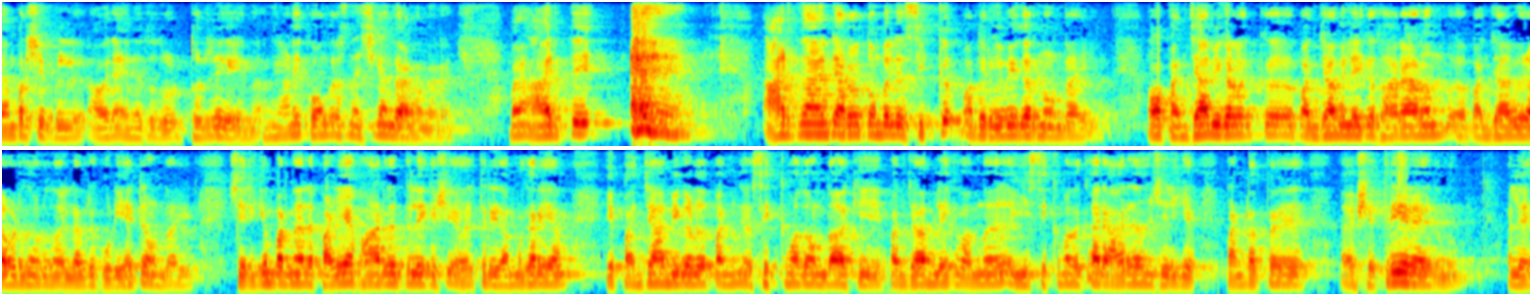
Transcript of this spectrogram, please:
മെമ്പർഷിപ്പിൽ അവരതിനകത്ത് തുടരുകയെന്ന് അങ്ങനെയാണ് ഈ കോൺഗ്രസ് നശിക്കാൻ കാരണം തന്നെ. ആയിരത്തി ആയിരത്തി തൊള്ളായിരത്തി അറുപത്തൊമ്പതിൽ സിഖ് മതരൂപീകരണം ഉണ്ടായി. അപ്പോൾ പഞ്ചാബികൾക്ക് പഞ്ചാബിലേക്ക് ധാരാളം പഞ്ചാബികൾ അവിടെ നിന്ന് ഇവിടുന്ന് എല്ലാവരും കുടിയേറ്റം ഉണ്ടായി. ശരിക്കും പറഞ്ഞാൽ പഴയ ഭാരതത്തിലേക്ക് ഒത്തിരി നമുക്കറിയാം ഈ പഞ്ചാബികൾ പഞ്ച സിഖ് മതം ഉണ്ടാക്കി പഞ്ചാബിലേക്ക് വന്ന് ഈ സിഖ് മതക്കാർ ആരായിരുന്നു ശരിക്കും പണ്ടത്തെ ക്ഷത്രിയരായിരുന്നു അല്ലേ?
